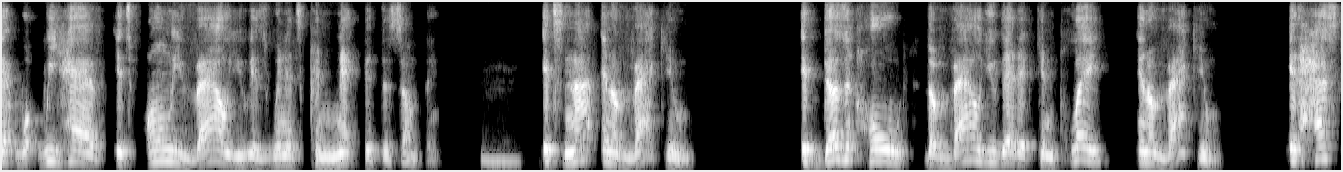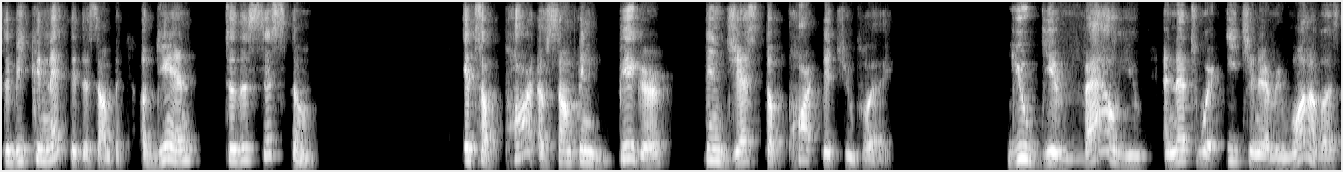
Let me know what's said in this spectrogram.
that what we have, its only value is when it's connected to something. Mm. It's not in a vacuum it doesn't hold the value that it can play in a vacuum. It has to be connected to something, again, to the system. It's a part of something bigger than just the part that you play. You give value, and that's where each and every one of us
